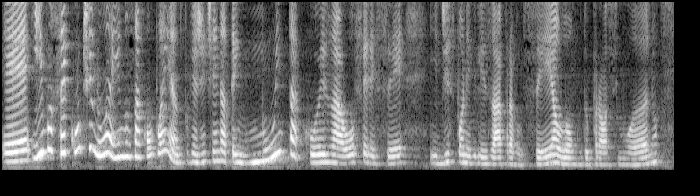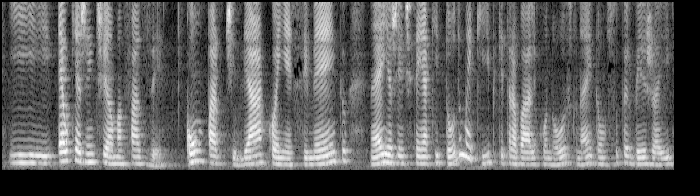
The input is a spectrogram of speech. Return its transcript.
É, e você continua aí nos acompanhando, porque a gente ainda tem muita coisa a oferecer e disponibilizar para você ao longo do próximo ano. E é o que a gente ama fazer compartilhar conhecimento, né? E a gente tem aqui toda uma equipe que trabalha conosco, né? Então, um super beijo aí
